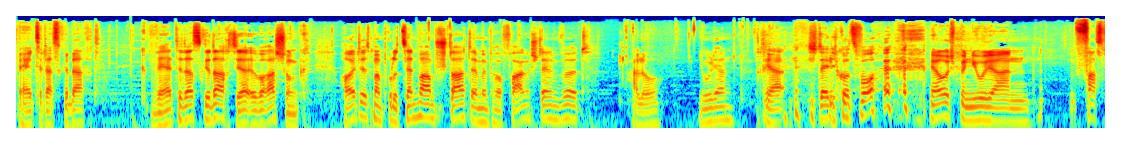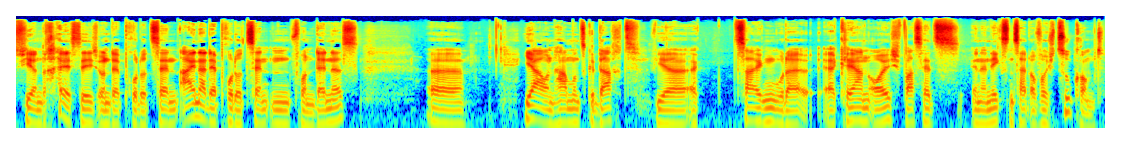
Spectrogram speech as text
Wer hätte das gedacht? Wer hätte das gedacht? Ja, Überraschung. Heute ist mein Produzent mal am Start, der mir ein paar Fragen stellen wird. Hallo. Julian, Ja, stell dich kurz vor. ja ich bin Julian, fast 34 und der Produzent, einer der Produzenten von Dennis. Äh, ja, und haben uns gedacht, wir zeigen oder erklären euch, was jetzt in der nächsten Zeit auf euch zukommt.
